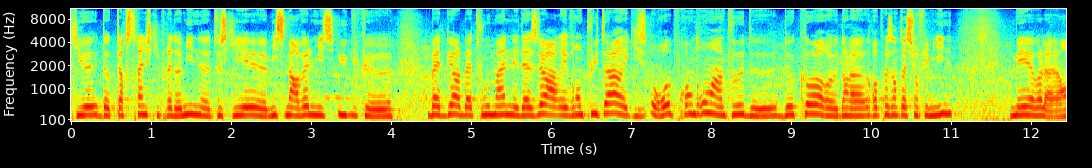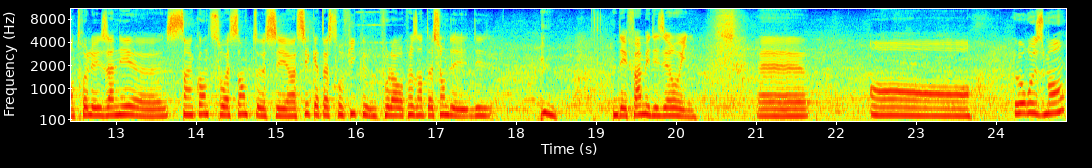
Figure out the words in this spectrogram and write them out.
qui eux, Doctor Strange qui prédomine, tout ce qui est Miss Marvel, Miss Hulk, Batgirl, Batwoman et Dazzler arriveront plus tard et qui reprendront un peu de, corps dans la représentation féminine. Mais voilà, entre les années 50-60, c'est assez catastrophique pour la représentation des, des femmes et des héroïnes. Euh, en... Heureusement,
